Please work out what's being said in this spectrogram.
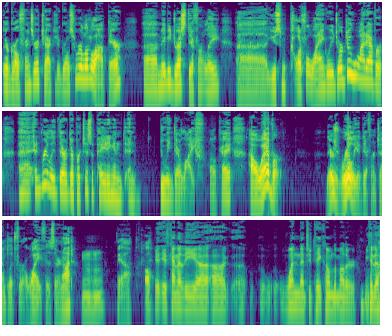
their girlfriends are attracted to girls who are a little out there, uh, maybe dress differently, uh, use some colorful language, or do whatever. Uh, and really, they're they're participating and and doing their life, okay? However, there's really a different template for a wife, is there not? Mm-hmm. Yeah. It, it's kind of the uh, uh, uh, one that you take home the mother, you know,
